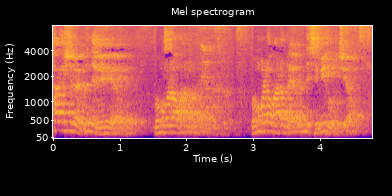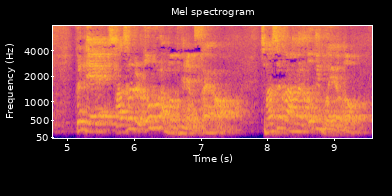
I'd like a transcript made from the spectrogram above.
하기 싫어요. 근데 왜 해요? 돈 벌라고 하는 거예요. 돈 벌라고 하는 거예요. 근데 재미가 없죠. 근데 사서를 업으로 한번 표현해볼까요? 사서가 하는 업이 뭐예요? 업.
